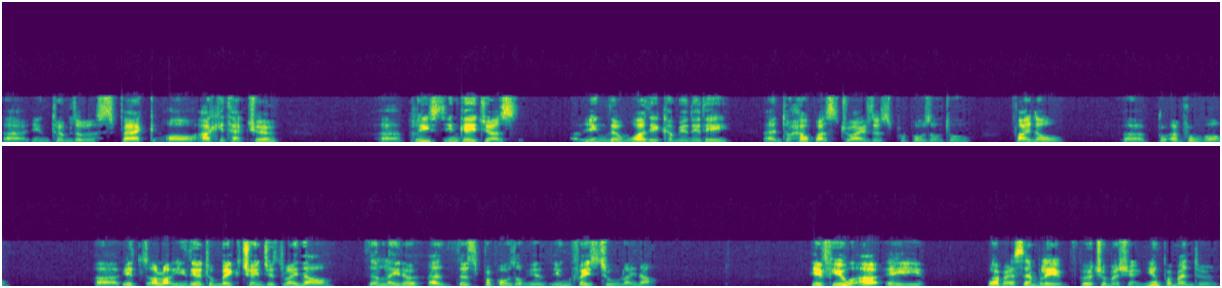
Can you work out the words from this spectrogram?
uh, in terms of spec or architecture, uh, please engage us in the WASI community and to help us drive this proposal to final uh, approval. Uh, it's a lot easier to make changes right now than later, as this proposal is in phase two right now. If you are a WebAssembly virtual machine implementer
